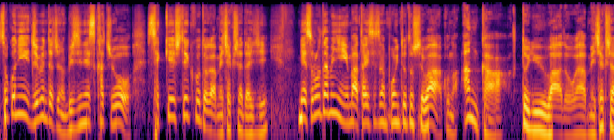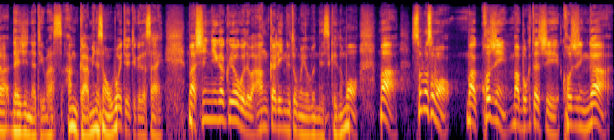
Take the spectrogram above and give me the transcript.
そこに自分たちのビジネス価値を設計していくことがめちゃくちゃ大事。でそのためにまあ大切なポイントとしてはこのアンカー。というワードがめちゃくちゃ大事になってきますアンカー皆さん覚えておいてください、まあ、心理学用語ではアンカリングとも呼ぶんですけどもまあそもそもま個人、まあ、僕たち個人が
